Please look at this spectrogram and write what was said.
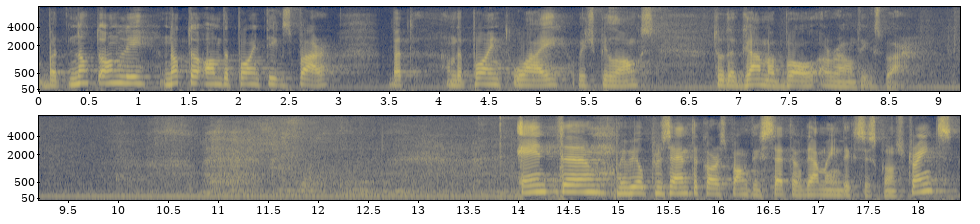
but not only, not on the point x bar, but on the point y, which belongs to the gamma ball around x bar. And uh, we will present the corresponding set of gamma indexes constraints.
